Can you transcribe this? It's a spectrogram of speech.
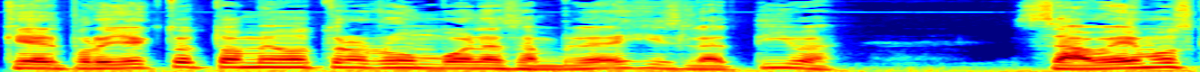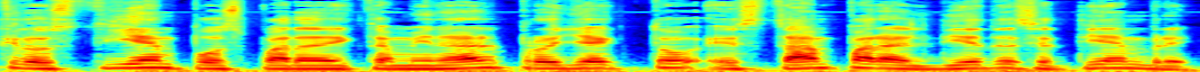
que el proyecto tome otro rumbo en la Asamblea Legislativa. Sabemos que los tiempos para dictaminar el proyecto están para el 10 de septiembre,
